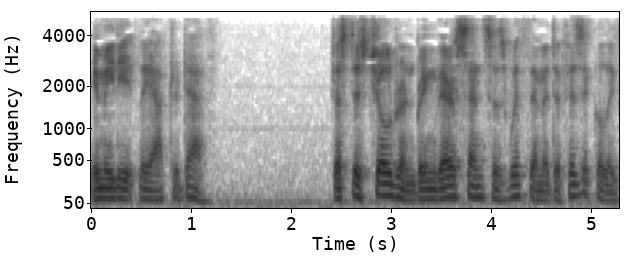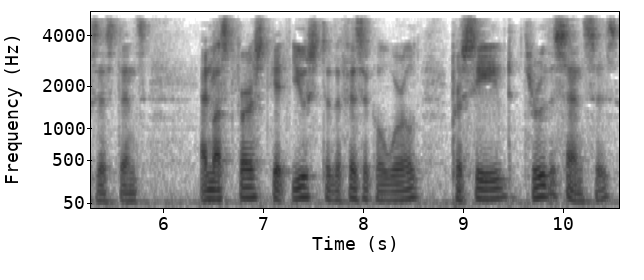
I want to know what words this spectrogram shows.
immediately after death. Just as children bring their senses with them into physical existence and must first get used to the physical world perceived through the senses,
